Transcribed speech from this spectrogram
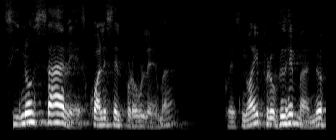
Si no sabes cuál es el problema, pues no hay problema, ¿no?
